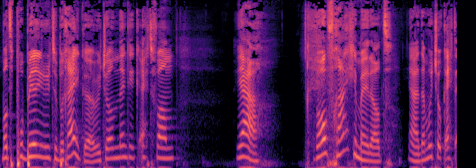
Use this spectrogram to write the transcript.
wat proberen jullie te bereiken? Weet je wel, dan denk ik echt van, ja, waarom vraag je mij dat? Ja, dan moet je ook echt,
